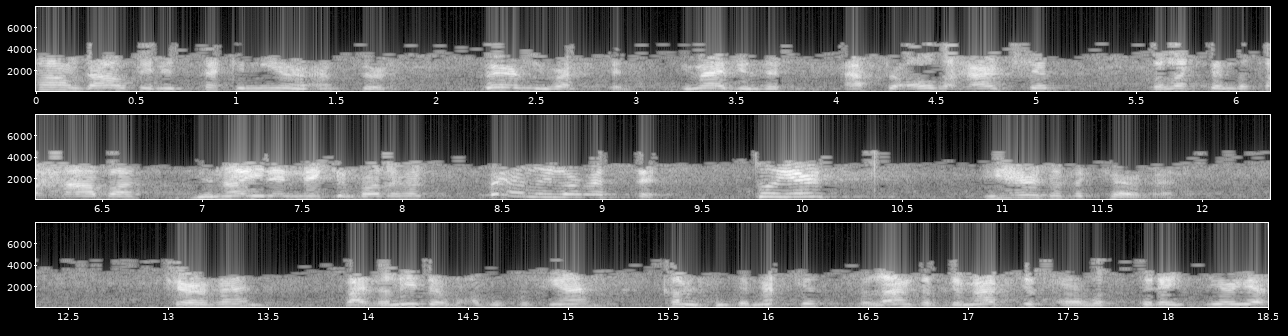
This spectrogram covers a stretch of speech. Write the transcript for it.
found out in his second year after barely resting. Imagine this, after all the hardship, selecting the Sahaba, uniting, making brotherhood, barely arrested. Two years, he hears of a caravan. Caravan by the leader of Abu Sufyan coming from Damascus, the lands of Damascus or what's today Syria,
